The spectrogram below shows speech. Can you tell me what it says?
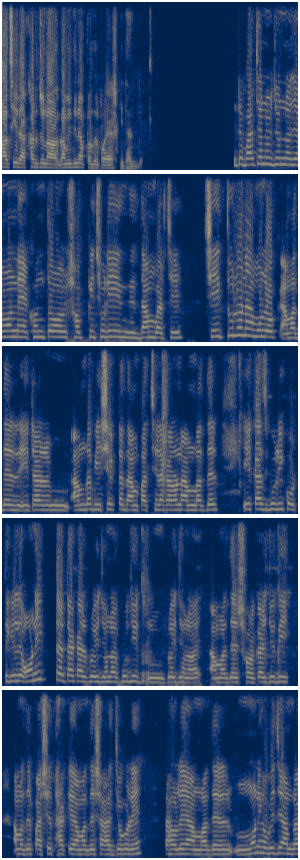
বাঁচিয়ে রাখার জন্য আগামী দিনে আপনাদের প্রয়াস কি থাকবে? এটা বাঁচানোর জন্য যেমন এখন তো সবকিছুরই দাম বাড়ছে, সেই তুলনামূলক আমাদের এটার, আমরা বেশি একটা দাম পাচ্ছি না, কারণ আমাদের এই কাজগুলি করতে গেলে অনেকটা টাকার প্রয়োজন হয়, পুঁজির প্রয়োজন হয়। আমাদের সরকার যদি আমাদের পাশে থাকে, আমাদের সাহায্য করে তাহলে আমাদের মনে হবে যে আমরা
